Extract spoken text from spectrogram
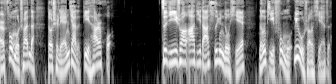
而父母穿的都是廉价的地摊货。自己一双阿迪达斯运动鞋能抵父母六双鞋子。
